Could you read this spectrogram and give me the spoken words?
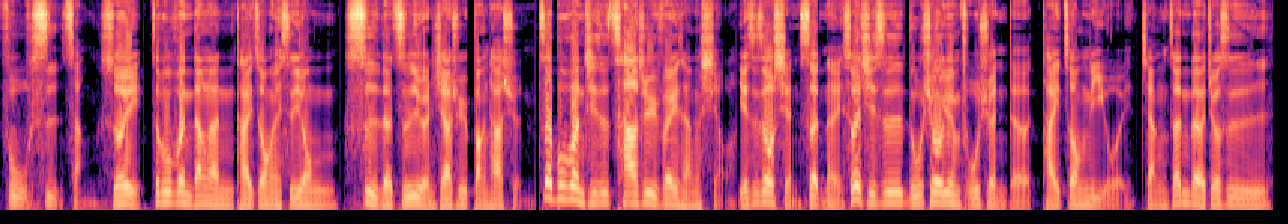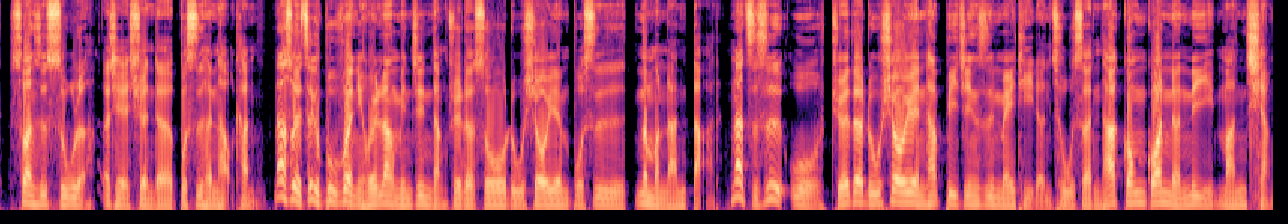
副市长，所以这部分当然台中也是用市的资源下去帮他选。这部分其实差距非常小，也是说险胜而已。所以其实卢秀燕辅选的台中立委，讲真的就是算是输了，而且选的不是很好看。那所以这个部分也会让民进党觉得说卢秀燕不是那么难打的。那只是我觉得卢秀燕她毕竟是媒体人出身，她公关能力蛮强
